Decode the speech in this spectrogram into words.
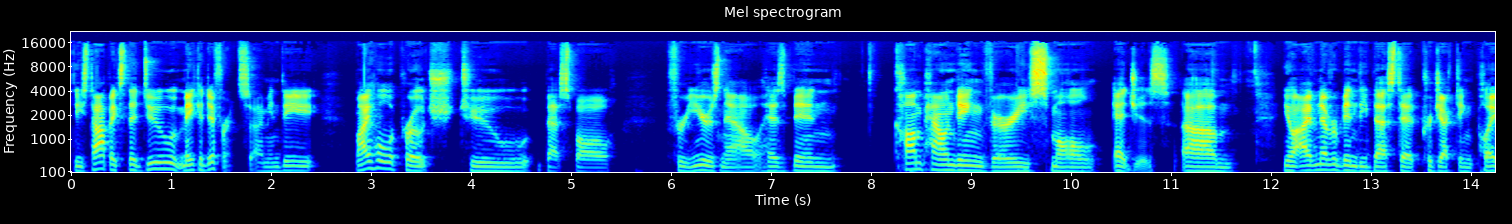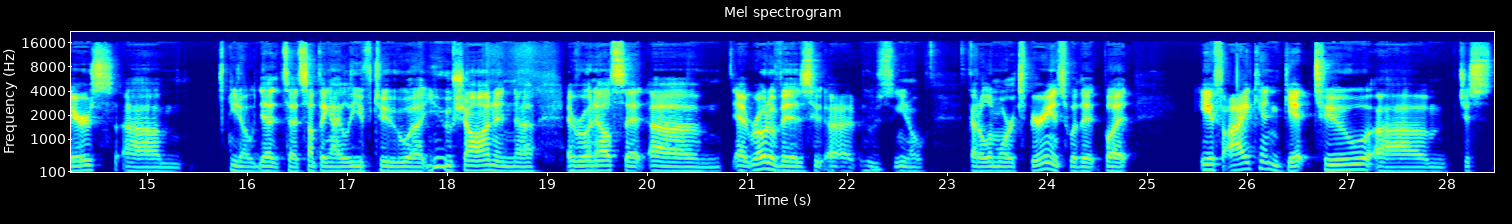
these topics that do make a difference. I mean, the my whole approach to best ball for years now has been compounding very small edges. Um, you know, I've never been the best at projecting players. Um, you know, that's, that's, something I leave to uh, you, Sean, and uh, everyone else at um, at Rotoviz, who, uh, who's you know got a little more experience with it. But if I can get to um, just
